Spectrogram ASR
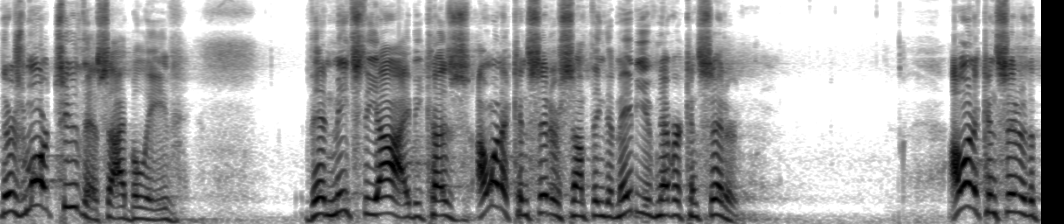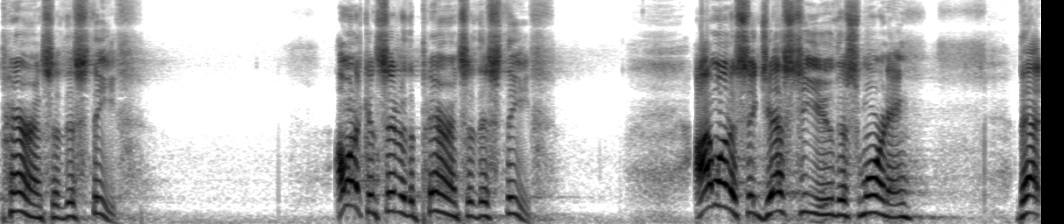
there's more to this, I believe, than meets the eye because I want to consider something that maybe you've never considered. I want to consider the parents of this thief. I want to consider the parents of this thief. I want to suggest to you this morning that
